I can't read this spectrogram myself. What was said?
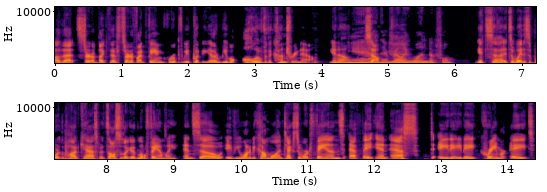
of that sort of like the certified fan group that we put together. People all over the country now. You know. Yeah, So they're really wonderful. it's a, it's a way to support the podcast, but it's also like a little family. And so, if you want to become one, text the word fans F A N S to eight eight eight Kramer eight.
